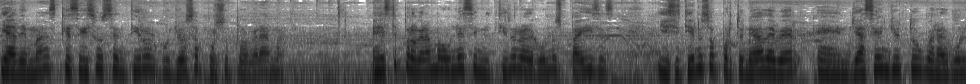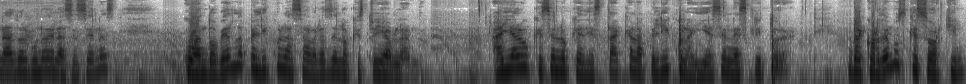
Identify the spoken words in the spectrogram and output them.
y además que se hizo sentir orgullosa por su programa. Este programa aún es emitido en algunos países y si tienes oportunidad de ver en, ya sea en YouTube o en algún lado alguna de las escenas, cuando veas la película sabrás de lo que estoy hablando. Hay algo que es en lo que destaca la película y es en la escritura. Recordemos que Sorkin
